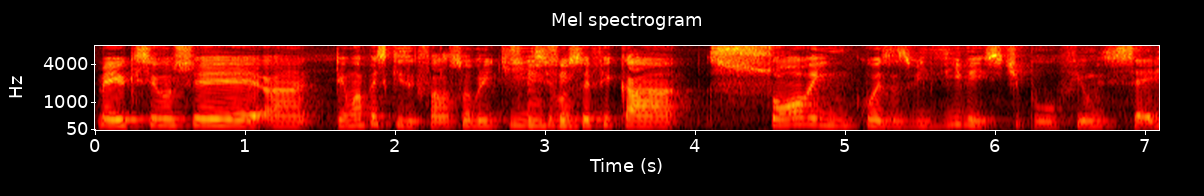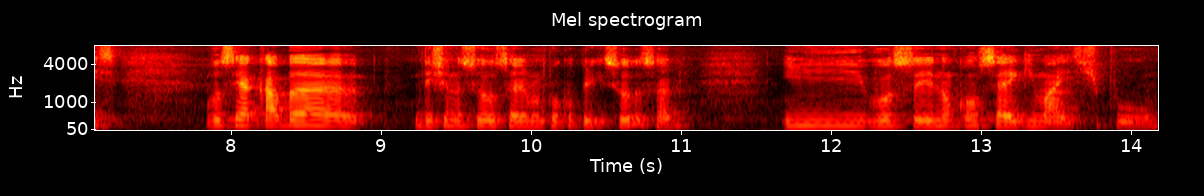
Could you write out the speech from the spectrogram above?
Meio que se você. Uh, tem uma pesquisa que fala sobre que sim, se sim. você ficar só em coisas visíveis, tipo filmes e séries, você acaba deixando o seu cérebro um pouco preguiçoso, sabe? E você não consegue mais, tipo,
